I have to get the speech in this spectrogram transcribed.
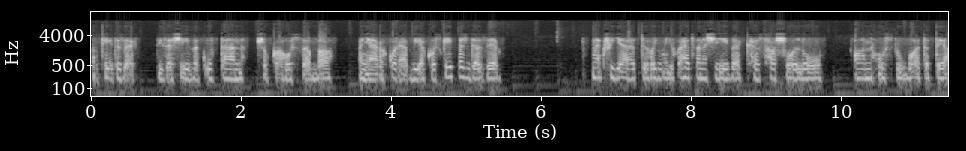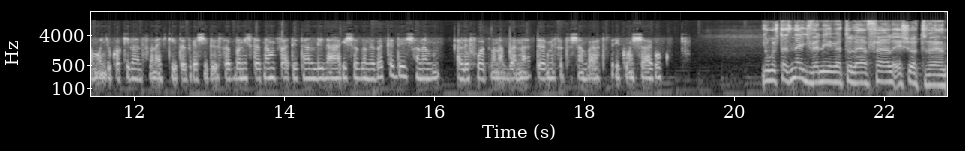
a 2010-es évek után sokkal hosszabb a, a nyár a korábbiakhoz képest, de azért megfigyelhető, hogy mondjuk a 70-es évekhez hasonló an hosszú volt a tél mondjuk a 91-2000-es időszakban is, tehát nem feltétlenül lineáris ez a növekedés, hanem előfordulnak benne természetesen változékonyságok. Na most ez 40 évet ölel fel, és 50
